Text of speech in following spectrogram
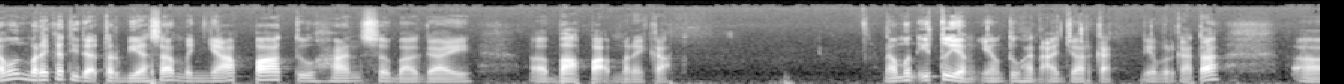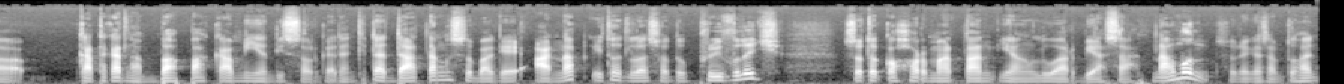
Namun mereka tidak terbiasa menyapa Tuhan sebagai uh, Bapa mereka. Namun itu yang yang Tuhan ajarkan. Dia berkata uh, katakanlah Bapa kami yang di sorga dan kita datang sebagai anak itu adalah suatu privilege, suatu kehormatan yang luar biasa. Namun, saudara kasih Tuhan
